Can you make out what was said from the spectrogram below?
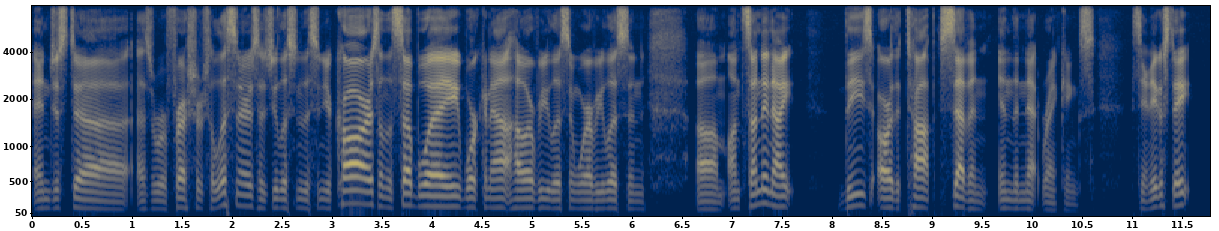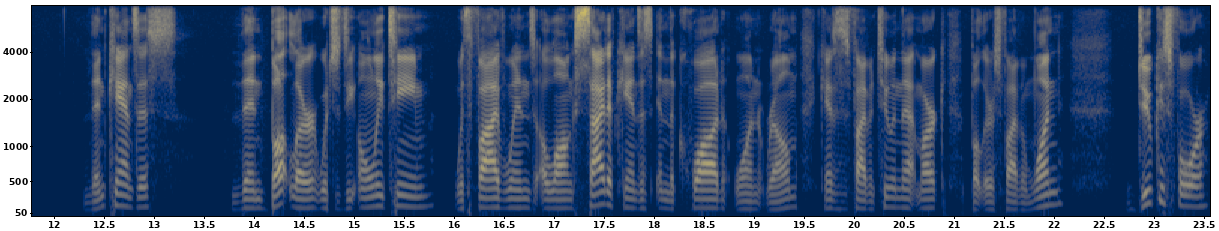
and just uh, as a refresher to listeners, as you listen to this in your cars, on the subway, working out, however you listen, wherever you listen, um, on Sunday night, these are the top seven in the net rankings: San Diego State, then Kansas, then Butler, which is the only team with five wins alongside of Kansas in the quad one realm. Kansas is five and two in that mark. Butler is five and one. Duke is four.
